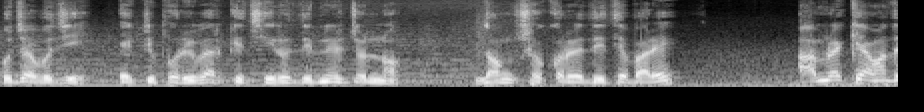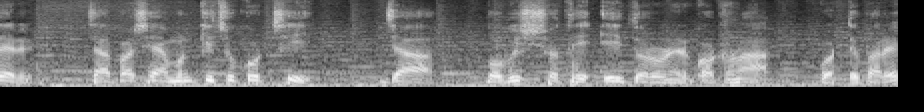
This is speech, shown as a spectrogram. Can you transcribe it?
বুঝাবুঝি একটি পরিবারকে চিরদিনের জন্য ধ্বংস করে দিতে পারে? আমরা কি আমাদের চারপাশে এমন কিছু করছি, যা ভবিষ্যতে এই ধরনের ঘটনা করতে পারে?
